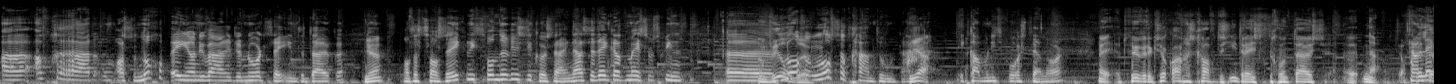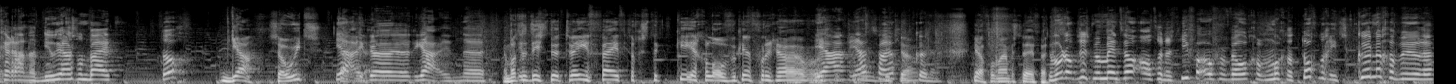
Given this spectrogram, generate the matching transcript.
eh, afgeraden om alsnog op 1 januari de Noordzee in te duiken. Ja? Want het zal zeker niet zonder risico zijn. Nou, ze denken dat mensen misschien eh los, los het gaan doen. Nou, Ja. Ik kan me niet voorstellen hoor. Nee, het vuurwerk is ook aangeschaft, dus iedereen zit er gewoon thuis. Eh, nou, Nou, lekker aan het nieuwjaarsontbijt, toch? Ja, zoiets. Ja, ik, eh, ja, in, eh, En wat het is de 52ste keer, geloof ik, hè? Vorig jaar was ja, ja, het zou heel jaar? goed kunnen. Ja, voor mij was het even. Er worden op dit moment wel alternatieven overwogen. Mocht er toch nog iets kunnen gebeuren...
